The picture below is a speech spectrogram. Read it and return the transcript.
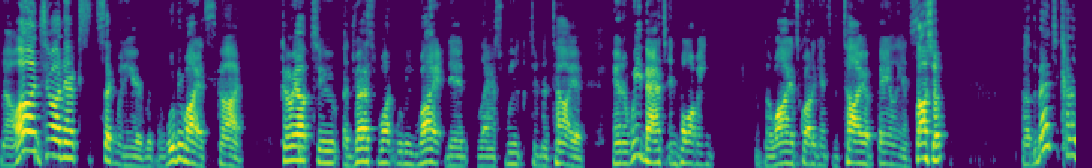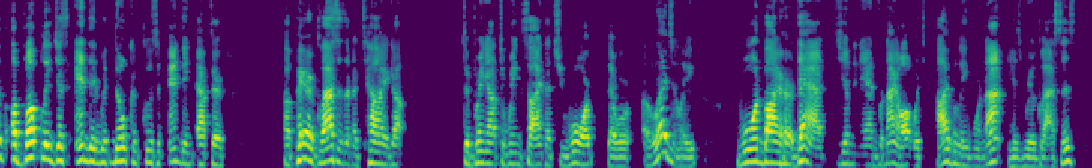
Now, on to our next segment here with the Ruby Riott Squad. Coming out to address what Ruby Riott did last week to Natalya in a rematch involving the Riott Squad against Natalya, Bayley, and Sasha. Uh, the match kind of abruptly just ended with no conclusive ending after a pair of glasses that Natalya got to bring out to ringside that she wore that were allegedly worn by her dad, Jim Anvil Neidhart, which I believe were not his real glasses.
